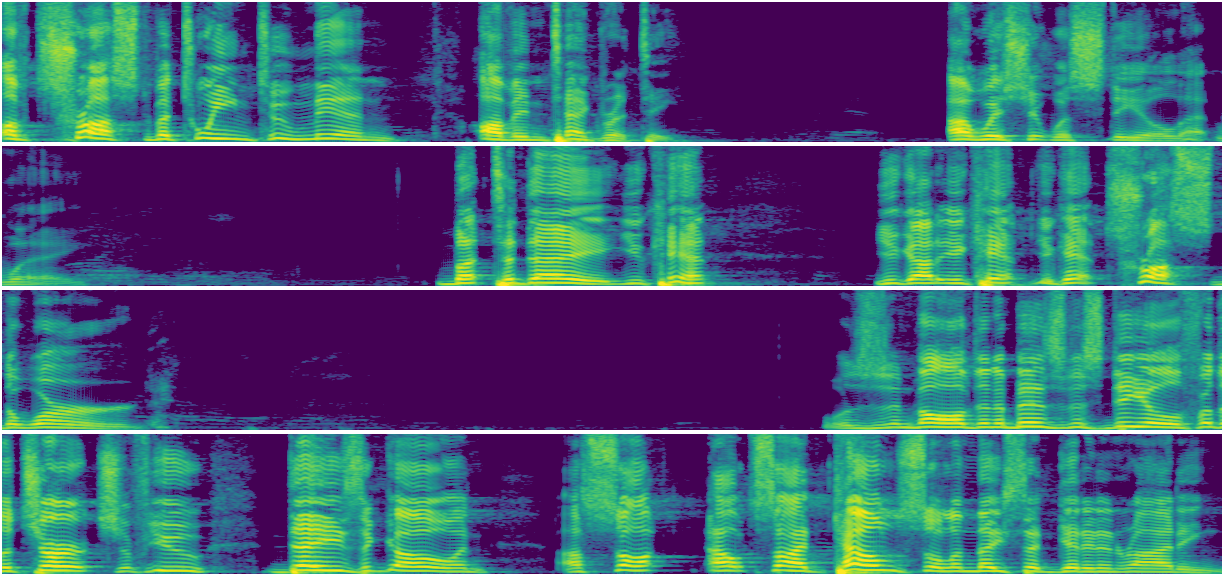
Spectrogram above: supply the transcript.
of trust between two men of integrity. I wish it was still that way. But today you can't you got you can't you can't trust the word. Was involved in a business deal for the church a few days ago and I sought outside counsel and they said get it in writing.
